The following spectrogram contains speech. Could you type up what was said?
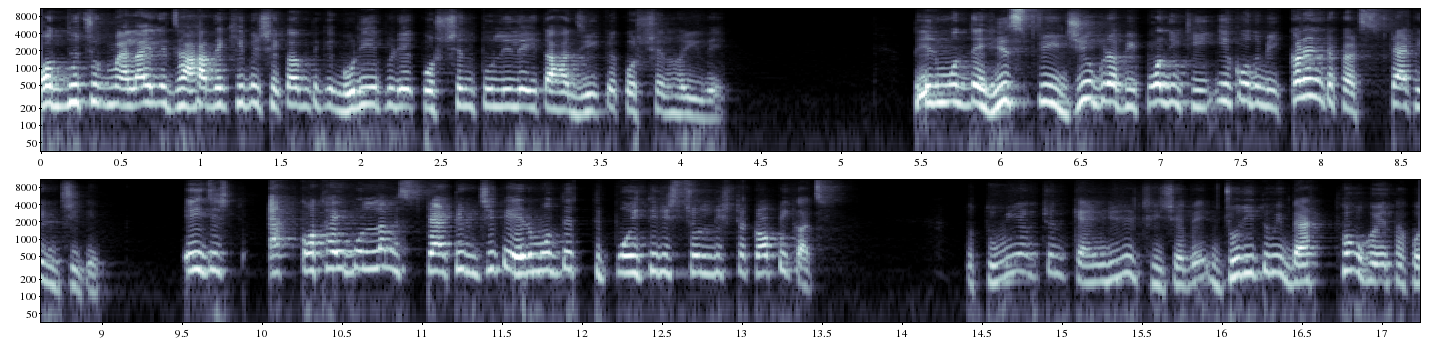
বদ্ধচুক মেলাইলে যাহা দেখিবে সেখান থেকে ঘুরিয়ে ফিরিয়ে কোশ্চেন তুলিলেই তাহা জিকে কোশ্চেন হইবে। এর মধ্যে history geography polity economy current affairs static GK এই যে এক কথাই বললাম স্ট্যাটিক জিকে এর মধ্যে পঁয়ত্রিশ, চল্লিশটা টপিক আছে। তো তুমি একজন ক্যান্ডিডেট হিসেবে যদি তুমি ব্যর্থ হয়ে থাকো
